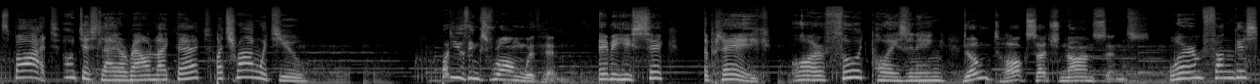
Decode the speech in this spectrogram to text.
Spot, don't just lie around like that. What's wrong with you? What do you think's wrong with him? Maybe he's sick, the plague, or food poisoning, Don't talk such nonsense. worm fungus,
